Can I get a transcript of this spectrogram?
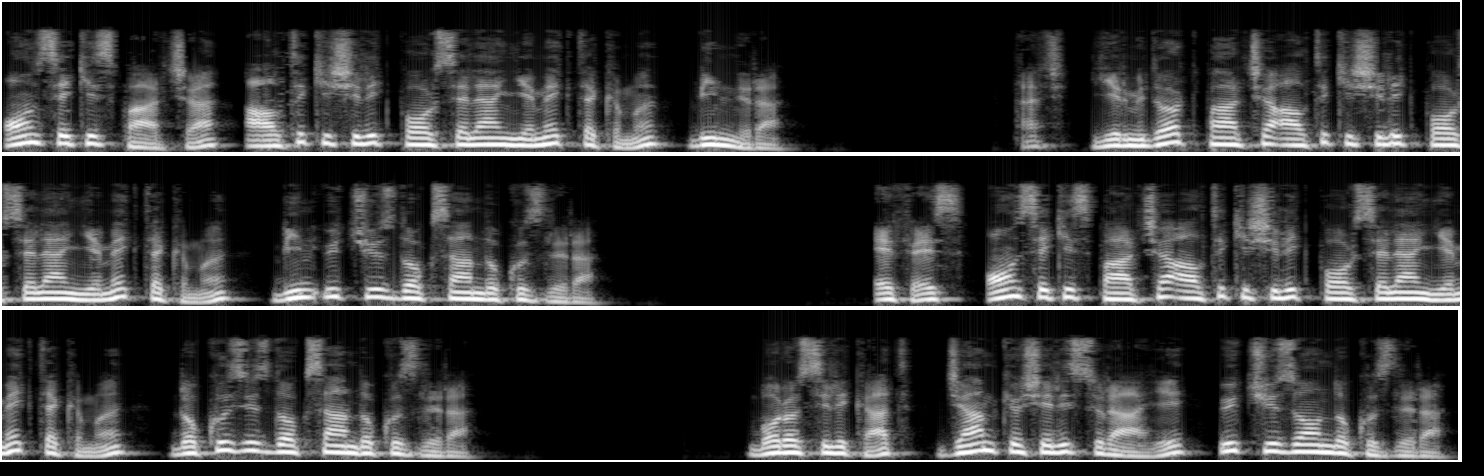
18 parça, 6 kişilik porselen yemek takımı, 1000 lira. 24 parça 6 kişilik porselen yemek takımı, 1399 lira. Efes, 18 parça 6 kişilik porselen yemek takımı, 999 lira. Borosilikat, cam köşeli sürahi, 319 lira.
